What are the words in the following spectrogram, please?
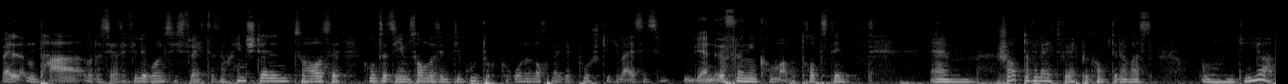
weil ein paar oder sehr, sehr viele wollen sich vielleicht das noch hinstellen zu Hause. Grundsätzlich im Sommer sind die gut durch Corona noch mehr gepusht. Ich weiß, jetzt werden Öffnungen kommen, aber trotzdem ähm, schaut da vielleicht, vielleicht bekommt ihr da was. Und ja,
